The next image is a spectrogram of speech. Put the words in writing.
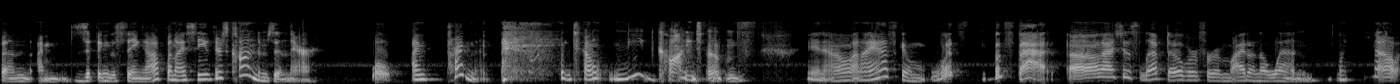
and I'm zipping the thing up and I see there's condoms in there. Well, I'm pregnant. I don't need condoms. You know, and I ask him, what's, what's that? Oh, that's just left over from I don't know when. Like, you know,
